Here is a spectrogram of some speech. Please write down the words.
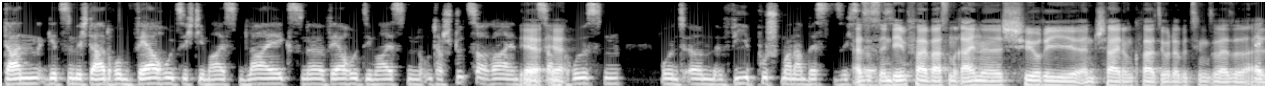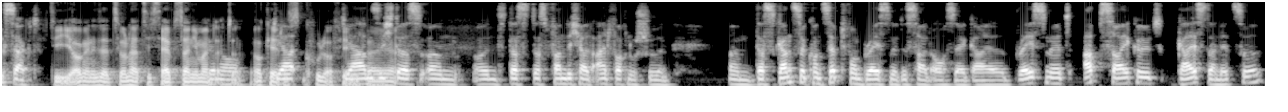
dann geht's nämlich darum, wer holt sich die meisten Likes, ne, wer holt die meisten Unterstützer rein, wer ja, ist am ja. größten und ähm, wie pusht man am besten sich also selbst. Also in dem Fall war es eine reine Jury-Entscheidung quasi oder beziehungsweise halt Exakt. die Organisation hat sich selbst dann jemand genau. okay, die, das ist cool auf jeden die Fall. Die haben sich ja. das ähm, und das das fand ich halt einfach nur schön. Ähm, das ganze Konzept von Bracenet ist halt auch sehr geil. Bracenet upcycelt Geisternetze,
